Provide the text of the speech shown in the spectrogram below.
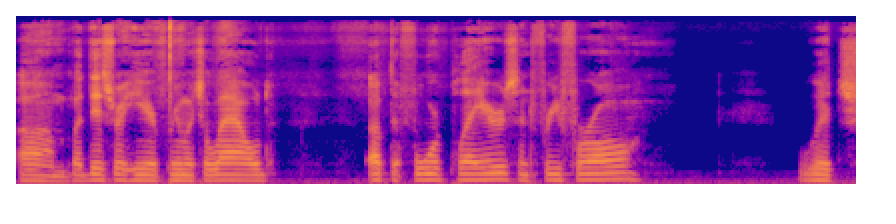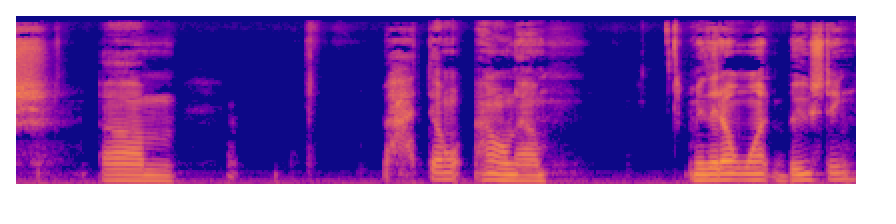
Um, but this right here pretty much allowed up to four players in free for all, which um, I don't I don't know. I mean, they don't want boosting,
